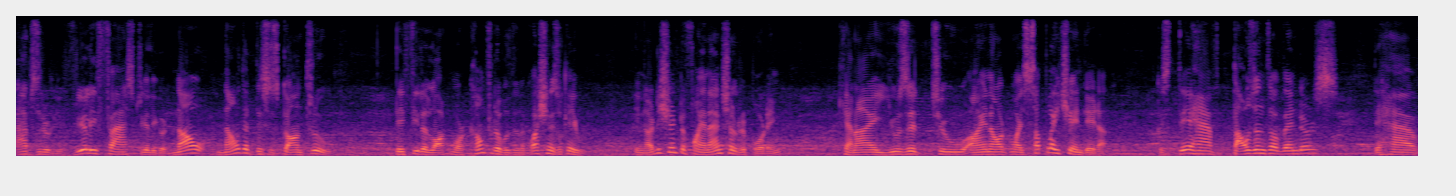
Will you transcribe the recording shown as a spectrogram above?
absolutely, really fast, really good. Now, now that this has gone through, they feel a lot more comfortable. Then the question is, okay, in addition to financial reporting, can I use it to iron out my supply chain data? Because they have thousands of vendors, they have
